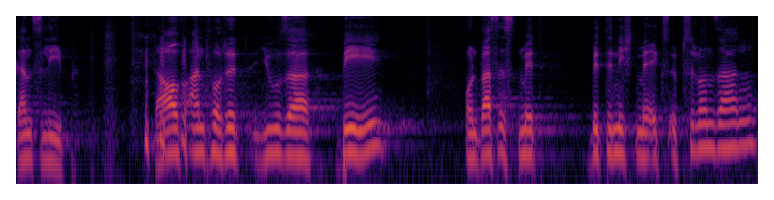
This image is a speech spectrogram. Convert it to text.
ganz lieb. Darauf antwortet User B, und was ist mit bitte nicht mehr XY sagen?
